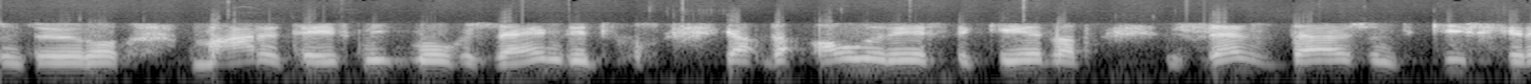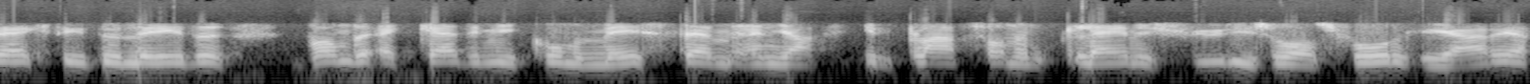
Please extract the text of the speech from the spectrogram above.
60.000 euro. Maar het heeft niet mogen zijn. Dit was ja, de allereerste keer dat 6000 kiesgerechtigde leden van de Academy konden meestemmen. En ja, in plaats van een kleine jury zoals vorig jaar. Ja,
